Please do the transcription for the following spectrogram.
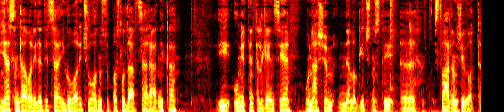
Ja sam Davor Iljadica i govorit ću o odnosu poslodavca radnika i umjetne inteligencije u našem nelogičnosti e, stvarnog života.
